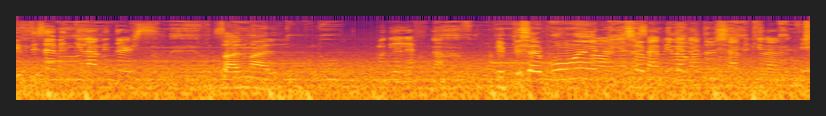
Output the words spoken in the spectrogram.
57 kilometers. Saan mahal? Magle-left ka. 57 po nga eh. Oh, yan 57 niya no, kilometers. 57 kilometers.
